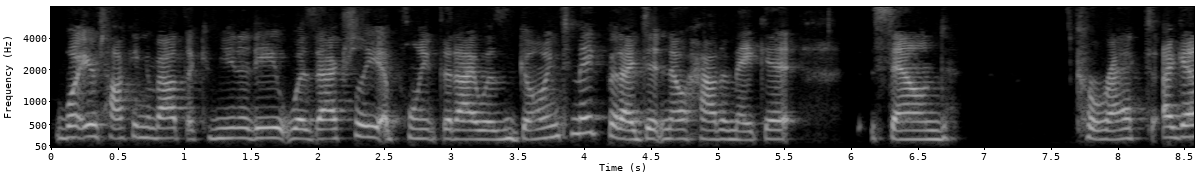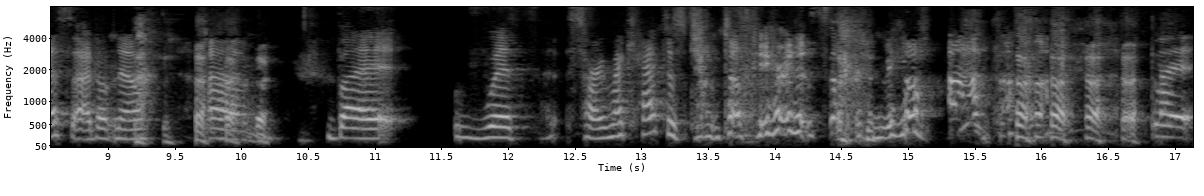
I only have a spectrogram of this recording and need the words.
what you're talking about, the community, was actually a point that I was going to make, but I didn't know how to make it sound correct. I guess I don't know, um, but with sorry, my cat just jumped up here and it scared me. but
